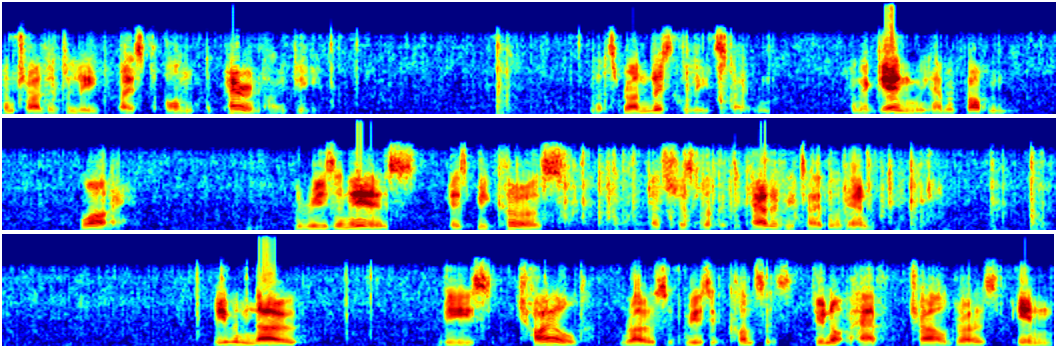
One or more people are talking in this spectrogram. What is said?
and try to delete based on the parent ID. Let's run this delete statement. And again, we have a problem. Why? The reason is, is because, let's just look at the category table again. Even though these child rows of music concerts do not have child rows in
